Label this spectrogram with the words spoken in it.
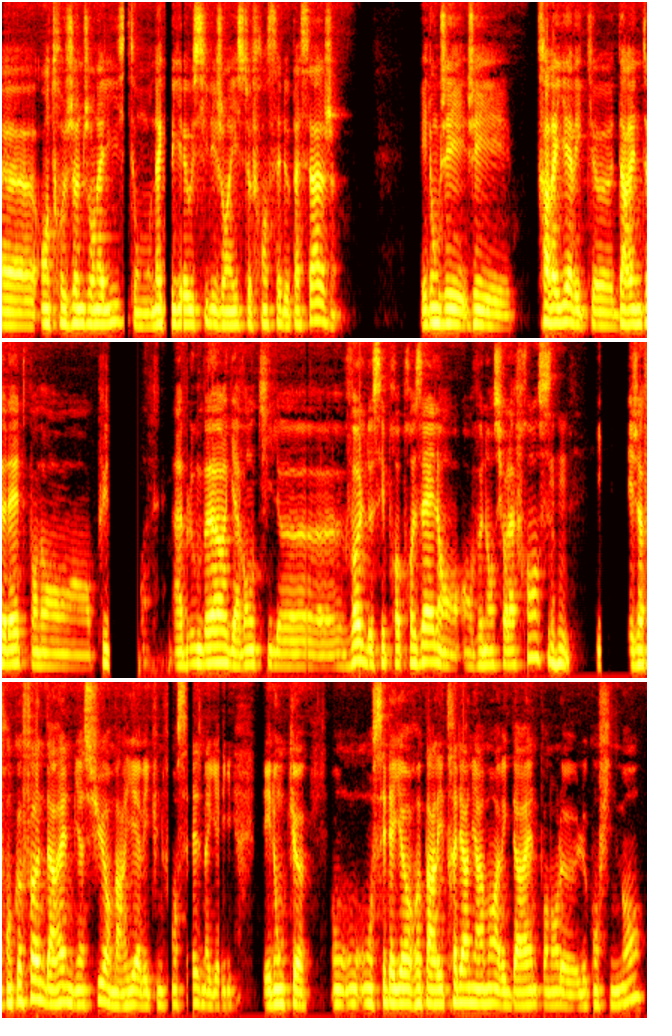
euh, entre jeunes journalistes, on accueillait aussi les journalistes français de passage. Et donc j'ai travaillé avec Darren Tellet pendant plus de à Bloomberg avant qu'il vole de ses propres ailes en, venant sur la France. Mm-hmm déjà francophone, Darren, bien sûr, marié avec une Française, Magali. Et donc, euh, on, s'est d'ailleurs reparlé très dernièrement avec Darren pendant le, confinement.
